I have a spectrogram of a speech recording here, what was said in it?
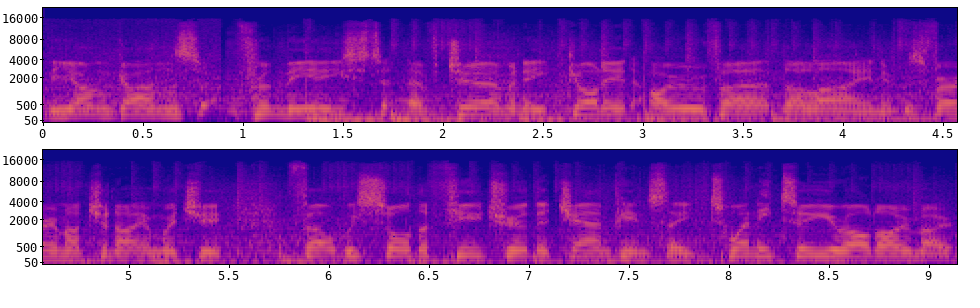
The young guns from the east of Germany got it over the line. It was very much a night in which you felt we saw the future of the Champions League. 22-year-old Olmo,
